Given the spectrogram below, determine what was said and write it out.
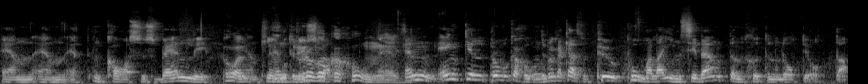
en, en, ett, en casus belli oh, egentligen en mot Ryssland. provokation? En enkel provokation. Det brukar kallas för Pumala-incidenten 1788.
